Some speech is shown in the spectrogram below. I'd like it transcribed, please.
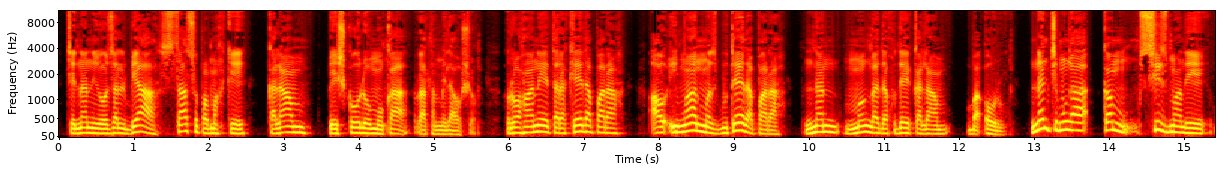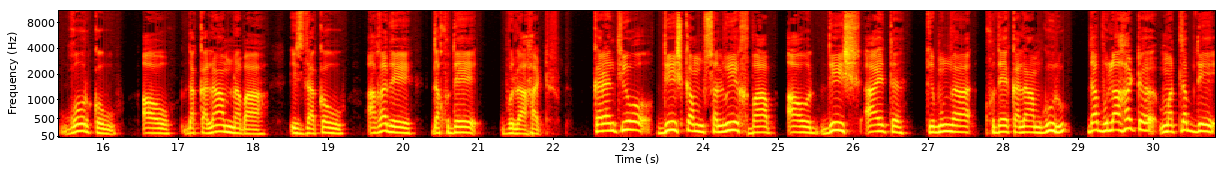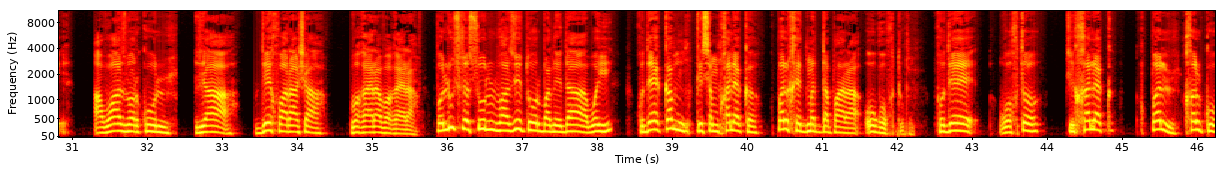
چې نن یو ځل بیا ستاسو په مخ کې کلام پیش کولو موقع راته ملاو شو روحاني ترقې د پاره او ایمان مضبوطه د پاره نن مونږه د خدای کلام به اورو نن چې مونږه کم سیز باندې غور کوو او د کلام نه با ازدا کوو هغه د خدای ولاحت کرنتیو دیش کم سلويخ باب او دیش آیت کې مونږه خدای کلام ګورو دا بلاحټ مطلب دی आवाज ورکول یا د خواراشه وغیرہ وغیرہ پولیس رسول واضح تور باندې دا وایي خدای کم قسم خلک خپل خدمت د پاره او غوښتو خدای غوښتو چې خلک خپل خلکو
